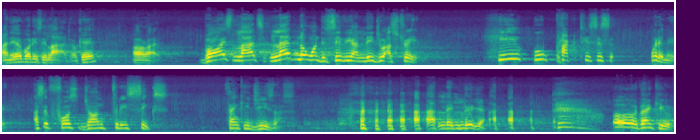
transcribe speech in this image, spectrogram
and everybody's a lad, okay? All right. Boys, lads, let no one deceive you and lead you astray. He who practices, wait a minute. I said First John 3 6. Thank you, Jesus. Hallelujah. oh, thank you.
